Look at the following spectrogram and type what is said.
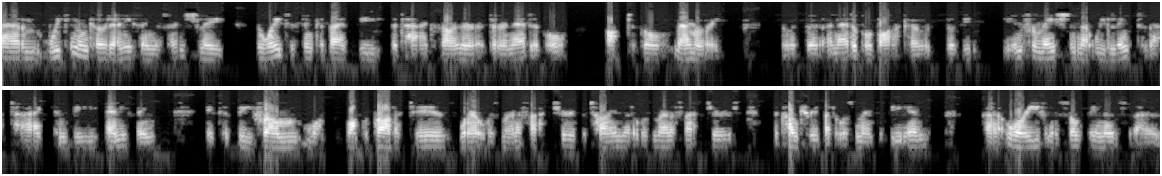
Um, we can encode anything. Essentially, the way to think about the, the tags are they're, they're an edible optical memory. So it's a, an edible barcode. So the, the information that we link to that tag can be anything it could be from what, what the product is, where it was manufactured, the time that it was manufactured, the country that it was meant to be in, uh, or even something as, as,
